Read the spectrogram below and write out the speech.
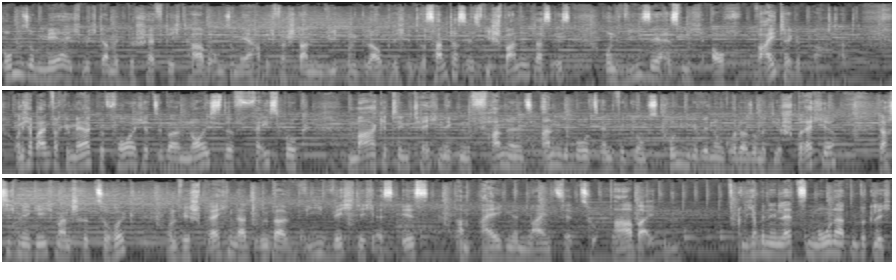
umso mehr ich mich damit beschäftigt habe, umso mehr habe ich verstanden, wie unglaublich interessant das ist, wie spannend das ist und wie sehr es mich auch weitergebracht hat. Und ich habe einfach gemerkt, bevor ich jetzt über neueste Facebook Marketing-Techniken, Funnels, Angebotsentwicklungs, Kundengewinnung oder so mit dir spreche, dachte ich mir, gehe ich mal einen Schritt zurück und wir sprechen darüber, wie wichtig es ist, am eigenen Mindset zu arbeiten. Und ich habe in den letzten Monaten wirklich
